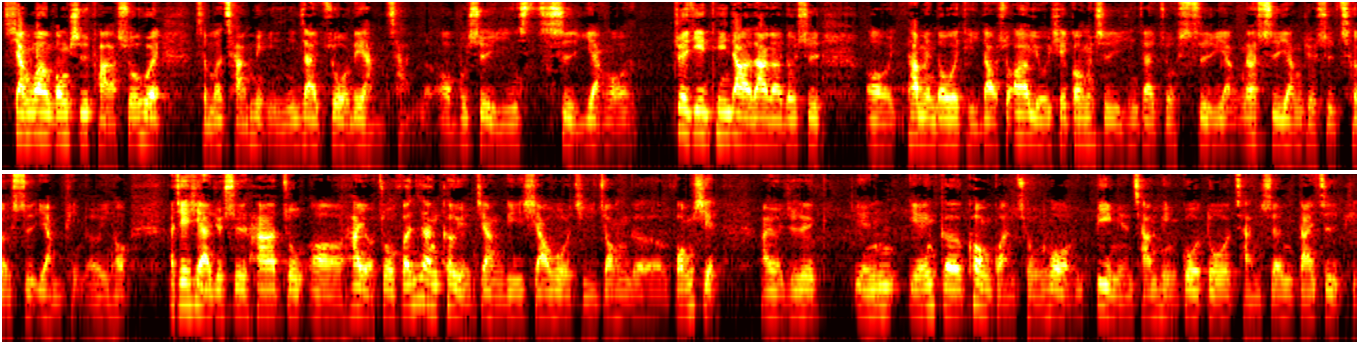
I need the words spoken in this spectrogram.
相关公司法说会什么产品已经在做量产了哦，不是已经是一样哦。最近听到的大概都是，哦，他们都会提到说啊，有一些公司已经在做试样，那试样就是测试样品而已。哦，那接下来就是他做哦，他有做分散客源，降低销货集中的风险，还有就是严严格控管存货，避免产品过多产生呆滞品。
